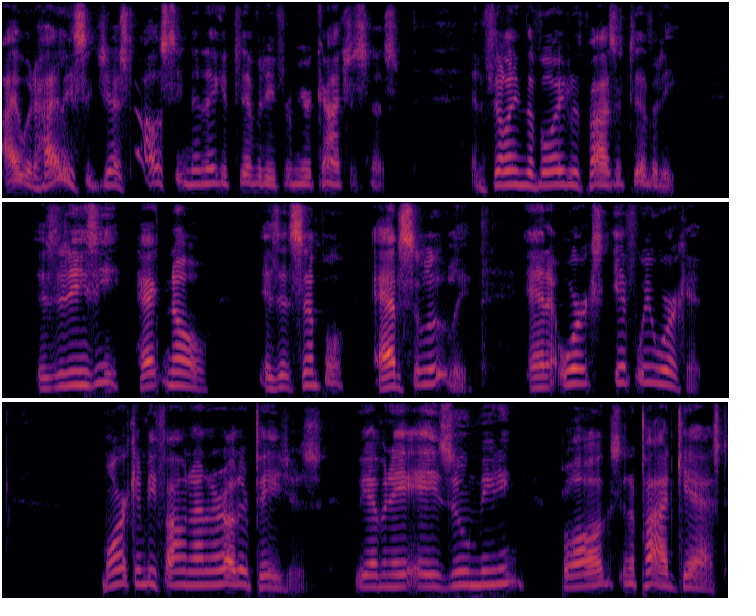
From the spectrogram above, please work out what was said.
I would highly suggest ousting the negativity from your consciousness and filling the void with positivity. Is it easy? Heck no. Is it simple? Absolutely. And it works if we work it. More can be found on our other pages. We have an AA Zoom meeting, blogs, and a podcast,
